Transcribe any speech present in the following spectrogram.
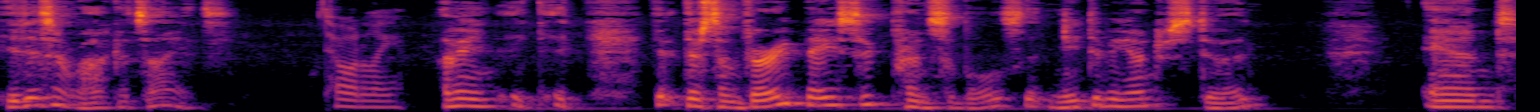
it isn't rocket science. Totally. I mean, it, it, there's some very basic principles that need to be understood. And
